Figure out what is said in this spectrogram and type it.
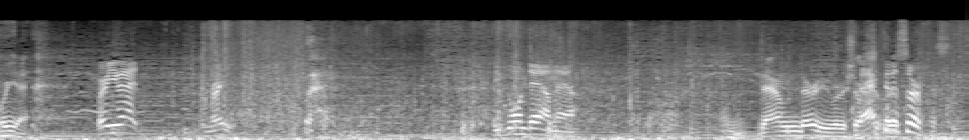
Where you at? Where are you at? I'm right. He's going down now. Down and dirty where the sharks Back to the surface.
